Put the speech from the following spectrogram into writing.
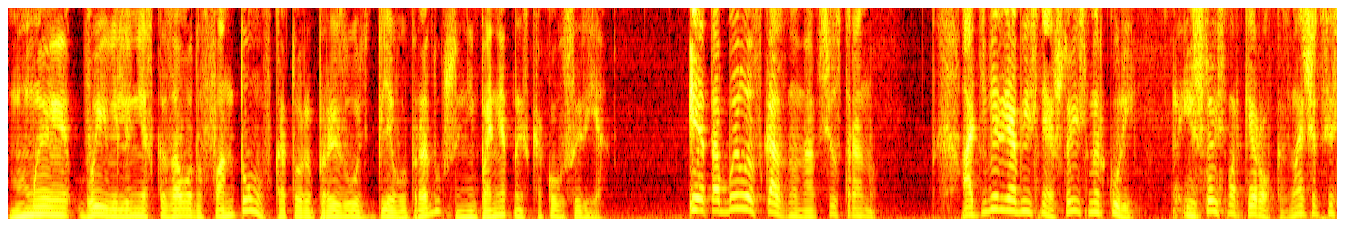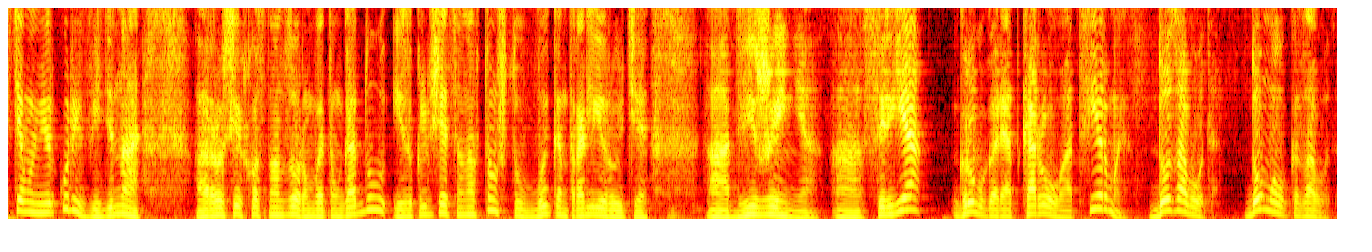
мы выявили несколько заводов фантомов, которые производят левую продукцию, непонятно из какого сырья. Это было сказано на всю страну. А теперь я объясняю, что есть Меркурий. И что есть маркировка? Значит, система Меркурий введена Россельхознадзором в этом году, и заключается она в том, что вы контролируете а, движение а, сырья, грубо говоря, от коровы, от фермы до завода, до молокозавода.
